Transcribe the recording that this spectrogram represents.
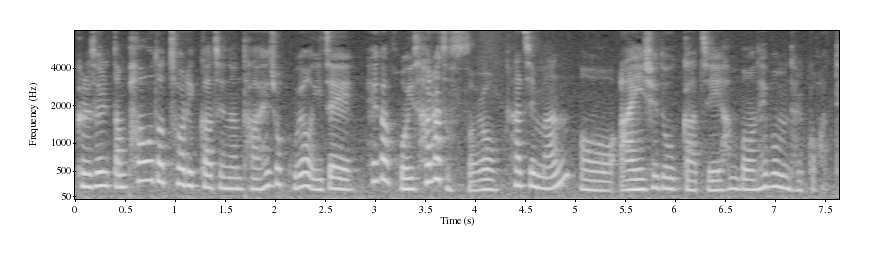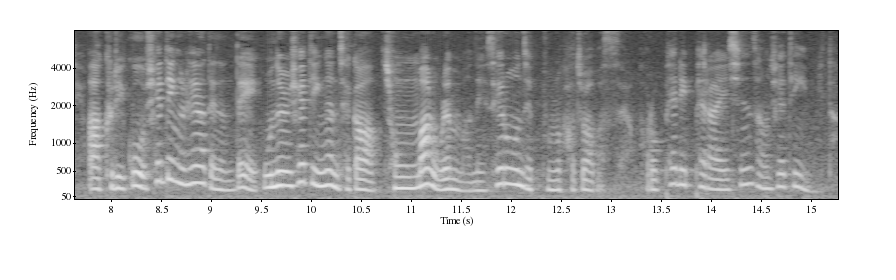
그래서 일단 파우더 처리까지는 다 해줬고요. 이제 해가 거의 사라졌어요. 하지만 어, 아이섀도우까지 한번 해보면 될 것 같아요. 아 그리고 쉐딩을 해야 되는데 오늘 쉐딩은 제가 정말 오랜만에 새로운 제품을 가져와 봤어요. 바로 페리페라의 신상 쉐딩입니다.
